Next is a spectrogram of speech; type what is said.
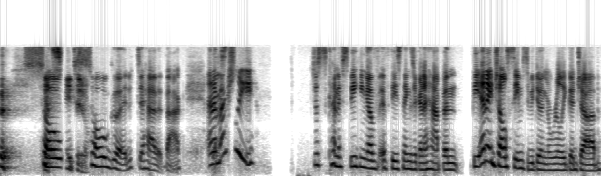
so yes, so good to have it back. And yes. I'm actually just kind of speaking of if these things are going to happen, the NHL seems to be doing a really good job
